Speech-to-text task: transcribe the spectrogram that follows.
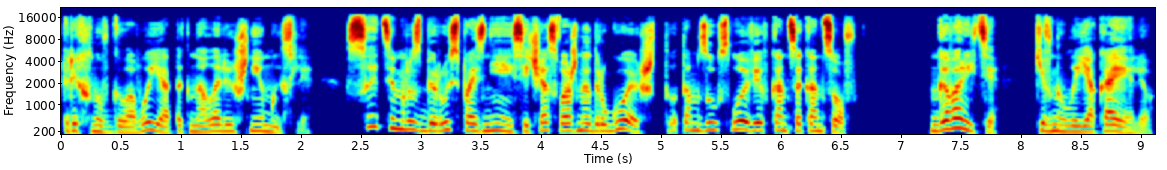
Тряхнув головой, я отогнала лишние мысли. С этим разберусь позднее, сейчас важно другое, что там за условия в конце концов. «Говорите», — кивнула я Каэлю.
